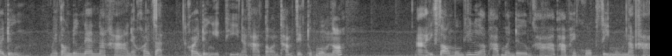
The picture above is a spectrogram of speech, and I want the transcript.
อยๆดึง ไม่ต้องดึงแน่นนะคะ เดี๋ยวค่อยจัดค่อยดึงอีกทีนะคะ ตอนทำเสร็จทุกมุมเนาะอ่าอีก 2 มุมที่เหลือพับเหมือนเดิมค่ะ พับให้ครบ 4 มุมนะคะ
